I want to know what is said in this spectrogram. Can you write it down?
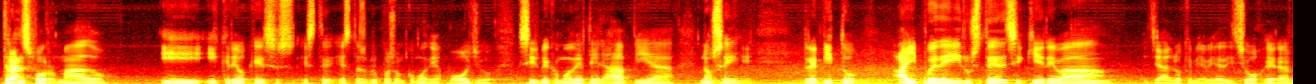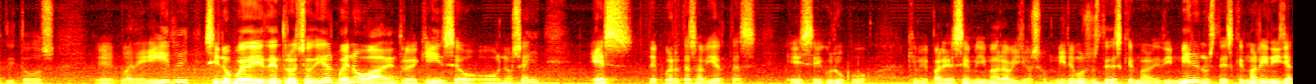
transformado y, creo que este, estos grupos son como de apoyo, sirve como de terapia, no sé. Repito, ahí puede ir usted si quiere va, ya lo que me había dicho Gerardo y todos, eh, puede ir, si no puede ir dentro de ocho días, bueno, va dentro de 15 o no sé es de puertas abiertas ese grupo que me parece a mí maravilloso. Miremos ustedes que en miren ustedes que en Marinilla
